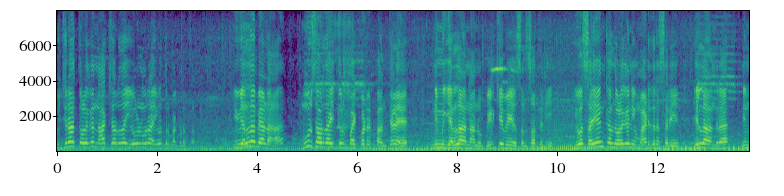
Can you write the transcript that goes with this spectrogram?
ಗುಜರಾತ್ ಒಳಗೆ ನಾಲ್ಕು ಸಾವಿರದ ಏಳ್ನೂರ ಐವತ್ತು ರೂಪಾಯಿ ಕೊಡತ್ತಾರೆ. ಇವೆಲ್ಲ ಬೇಡ. ಮೂರು ಸಾವಿರದ ಐದುನೂರು ರೂಪಾಯಿ ಕೊಡ್ರಿಪ್ಪ ಅಂತೇಳಿ ನಿಮಗೆಲ್ಲ ನಾನು ಬೇಡಿಕೆ ಸಲ್ಲಿಸತ್ತೀನಿ ಇವತ್ತು ಸಾಯಂಕಾಲದೊಳಗೆ ನೀವು ಮಾಡಿದರೆ ಸರಿ. ಇಲ್ಲ ಅಂದ್ರೆ ನಿಮ್ಮ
